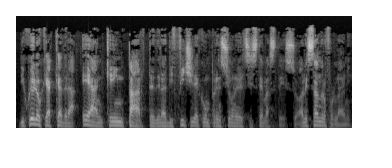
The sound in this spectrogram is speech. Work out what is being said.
di quello che accadrà e anche in parte della difficile comprensione del sistema stesso. Alessandro Forlani.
